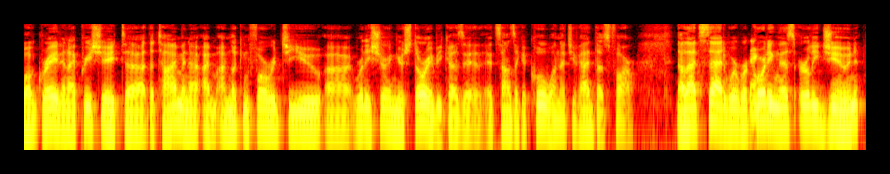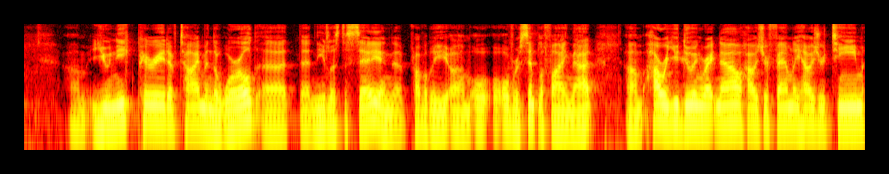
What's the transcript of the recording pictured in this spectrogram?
Well, great, and I appreciate uh, the time, and I, am I'm, I'm looking forward to you uh, really sharing your story because it, it, sounds like a cool one that you've had thus far. Now that said, we're recording this early June. Um, unique period of time in the world, uh, needless to say, and uh, probably um, o- oversimplifying that. Um, how are you doing right now? How's your family? How's your team?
